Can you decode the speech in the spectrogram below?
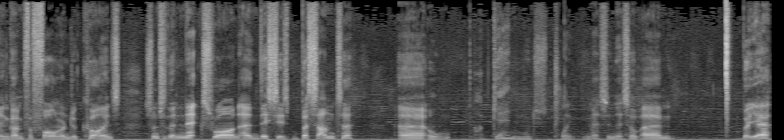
and got him for 400 coins. So on to the next one, and this is Basanta. Uh, oh, again, we're just like messing this up. Um, but yeah,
